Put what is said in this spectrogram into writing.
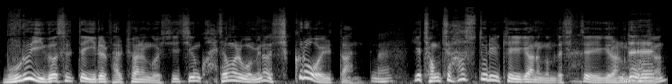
무르 익었을 때 일을 발표하는 것이 지금 과정을 보면은 시끄러워 일단 네. 이게 정치 하수들이 이렇게 얘기하는 겁니다. 실제 얘기를 하는 네. 거 보면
